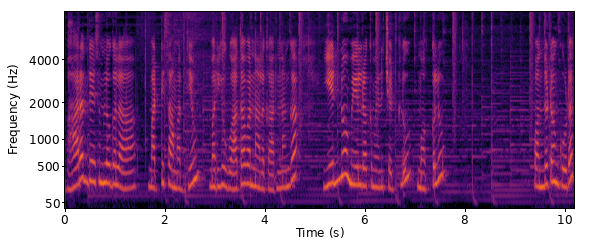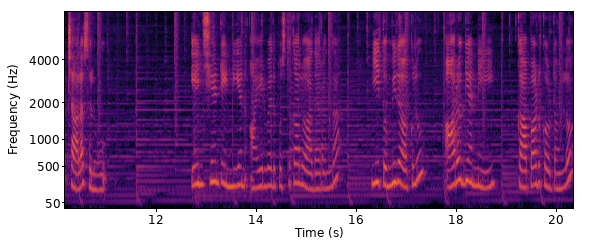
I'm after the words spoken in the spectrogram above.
భారతదేశంలో గల మట్టి సామర్థ్యం మరియు వాతావరణాల కారణంగా ఎన్నో మేలు రకమైన చెట్లు మొక్కలు పొందటం కూడా చాలా సులువు. ఏన్షియంట్ ఇండియన్ ఆయుర్వేద పుస్తకాలు ఆధారంగా ఈ తొమ్మిది ఆకులు ఆరోగ్యాన్ని కాపాడుకోవటంలో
